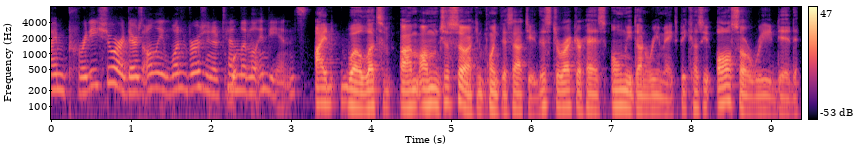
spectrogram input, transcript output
I'm pretty sure there's only one version of Ten Little Indians. I well, let's. I'm. I'm just so I can point this out to you. This director has only done remakes because he also redid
